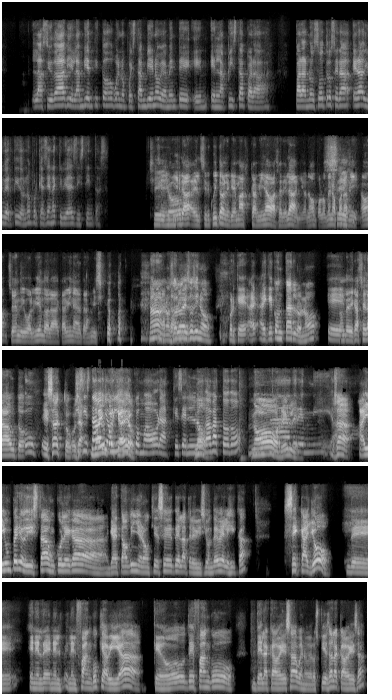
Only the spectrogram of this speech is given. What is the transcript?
la ciudad y el ambiente y todo, bueno, pues también obviamente en, en la pista para, para nosotros era, era divertido, ¿no? Porque hacían actividades distintas. Sí, Sí, yo- Y era el circuito en el que más caminabas en el año, ¿no? Por lo menos Sí. para mí, ¿no? Yendo y volviendo a la cabina de transmisión, No, no, no solo cabina. eso, sino porque hay, hay que contarlo, ¿no? Eh, donde dejas el auto. Uf. exacto, o sea, y si no estaba hay un lloviendo parqueadero. como ahora, que se No. lo daba todo. No, madre horrible. mía. O sea, hay un periodista, un colega, Gaetano Viñerón, que es eh, de la televisión de Bélgica, se cayó de, en, el, en, el, en el fango que había, quedó de fango de la cabeza, bueno, de los pies a la cabeza.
